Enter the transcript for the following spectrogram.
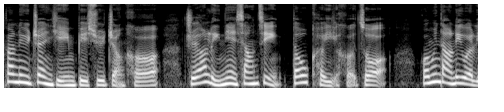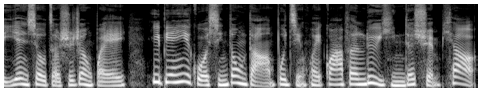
泛绿阵营必须整合，只要理念相近，都可以合作。国民党立委李彦秀则是认为，一边一国行动党不仅会瓜分绿营的选票，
